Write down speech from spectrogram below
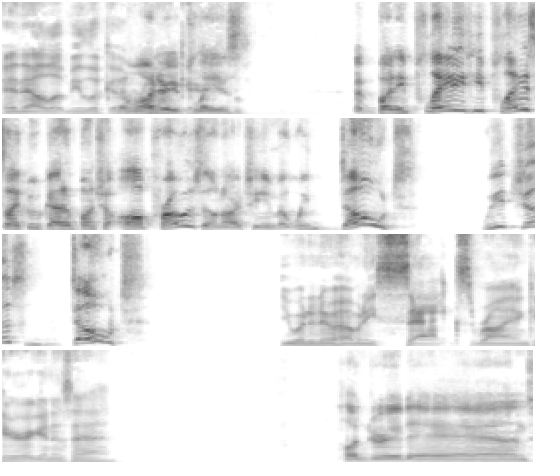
And now let me look up. No wonder he plays- But but he play he plays like we've got a bunch of all pros on our team, and we don't. We just don't. You want to know how many sacks Ryan Kerrigan has had? Hundred and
